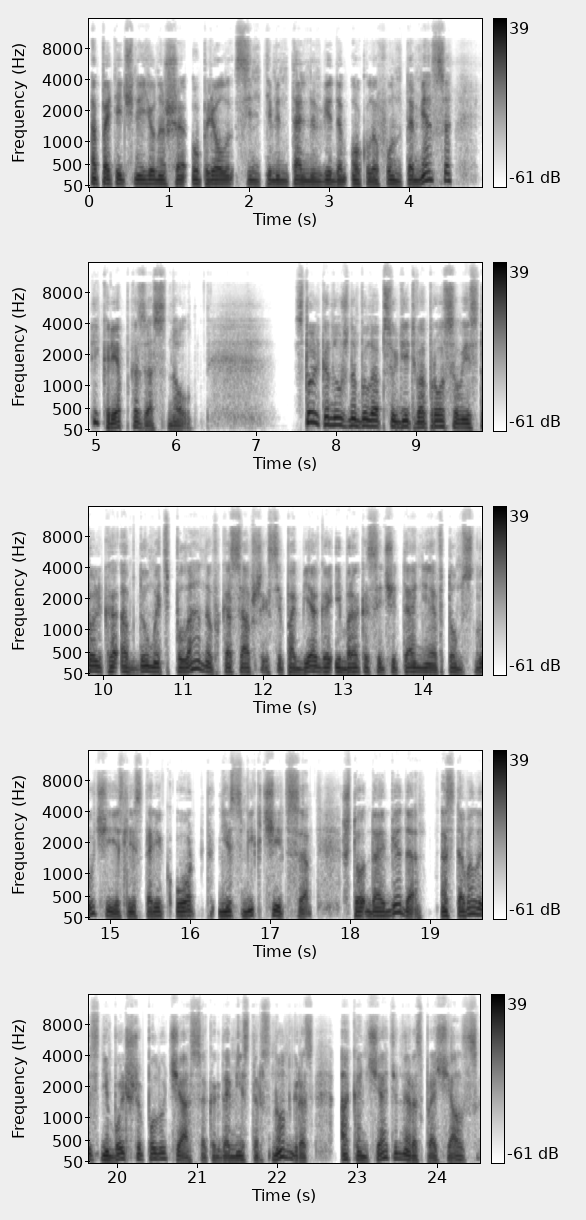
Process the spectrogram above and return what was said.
апатичный юноша уплел сентиментальным видом около фунта мяса и крепко заснул. Столько нужно было обсудить вопросов и столько обдумать планов, касавшихся побега и бракосочетания в том случае, если старик Орт не смягчится, что до обеда Оставалось не больше получаса, когда мистер Снотгресс окончательно распрощался.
